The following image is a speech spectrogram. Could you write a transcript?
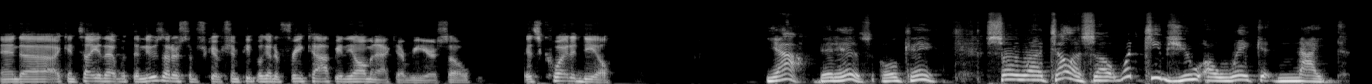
And uh, I can tell you that with the newsletter subscription, people get a free copy of the Almanac every year. So it's quite a deal. Yeah, it is. Okay. So uh, tell us, uh, what keeps you awake at night?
